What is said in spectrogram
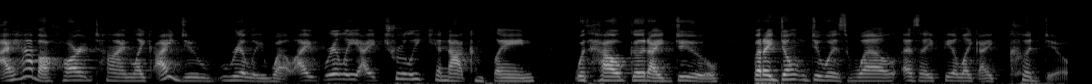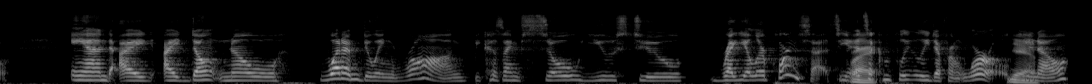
I have a hard time. Like, I do really well. I really, I truly cannot complain with how good I do, but I don't do as well as I feel like I could do. And I, I don't know what I'm doing wrong because I'm so used to regular porn sets. You know, it's a completely different world, Yeah. you know?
